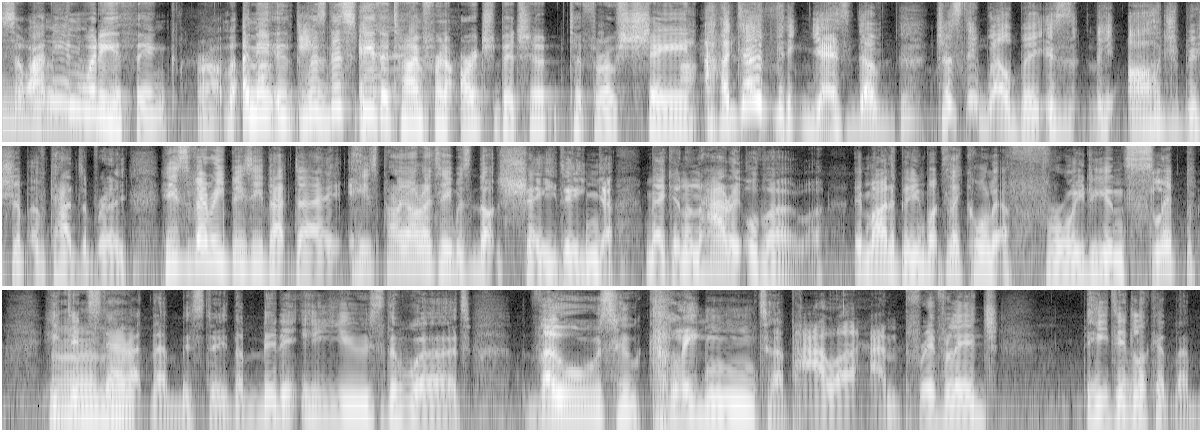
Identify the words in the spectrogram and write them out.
So I mean, what do mm. you think, Rob? I mean, uh, it- was this be the time for an archbishop to throw shade? I don't think, yes, no. Justin Welby is the Archbishop of Canterbury. He's very busy that day. His priority was not shading Meghan and Harry, although it might have been, what do they call it, a Freudian slip? He did mm-hmm. stare at them, Miss D, the minute he used the word, those who cling to power and privilege. He did look at them.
